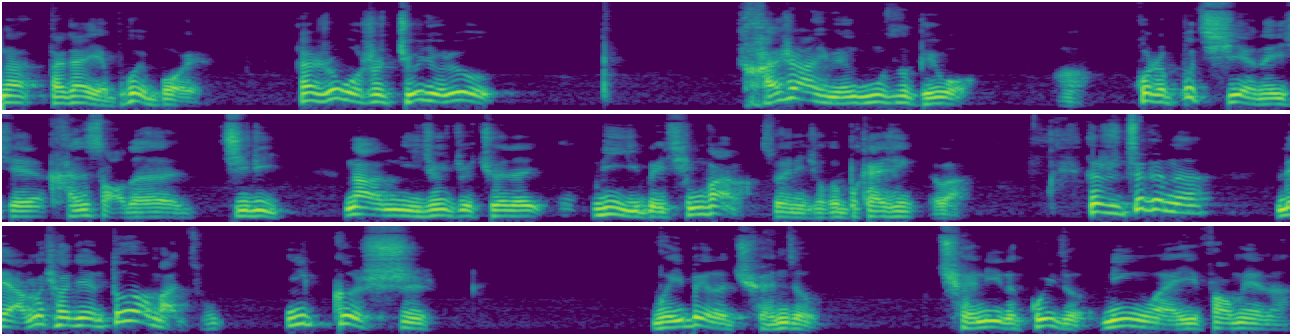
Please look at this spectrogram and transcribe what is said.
那大家也不会抱怨。但如果是九九六，还是按原工资给我啊，或者不起眼的一些很少的激励。那你就就觉得利益被侵犯了，所以你就会不开心，对吧？但是这个呢，两个条件都要满足，一个是违背了权责、权利的规则，另外一方面呢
